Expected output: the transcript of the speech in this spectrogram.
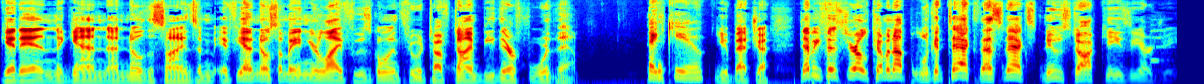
Get in again and know the signs. And if you know somebody in your life who's going through a tough time, be there for them. Thank you. You betcha. Debbie Fitzgerald coming up. Look at tech. That's next. News Talk KZRG.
